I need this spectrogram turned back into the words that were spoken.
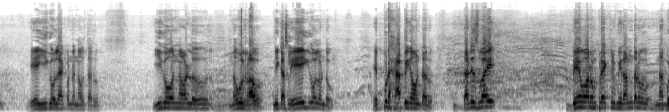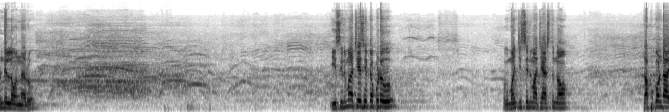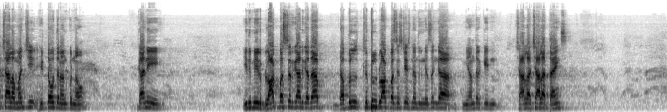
ఏ ఈగో లేకుండా నవ్వుతారు. ఈగో ఉన్న వాళ్ళు నవ్వులు రావు. మీకు అసలు ఏ ఈగోలు ఉండవు. ఎప్పుడు హ్యాపీగా ఉంటారు. దట్ ఈస్ వై భీమవరం ప్రేక్షకులు మీరు అందరూ నా గుండెల్లో ఉన్నారు. ఈ సినిమా చేసేటప్పుడు ఒక మంచి సినిమా చేస్తున్నాం. తప్పకుండా చాలా మంచి హిట్ అవుతుందని అనుకున్నాం. కానీ ఇది మీరు బ్లాక్ బస్టర్ కాదు కదా డబుల్ ట్రిపుల్ బ్లాక్ బస్టర్స్ చేసినందుకు నిజంగా మీ అందరికీ చాలా చాలా థ్యాంక్స్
